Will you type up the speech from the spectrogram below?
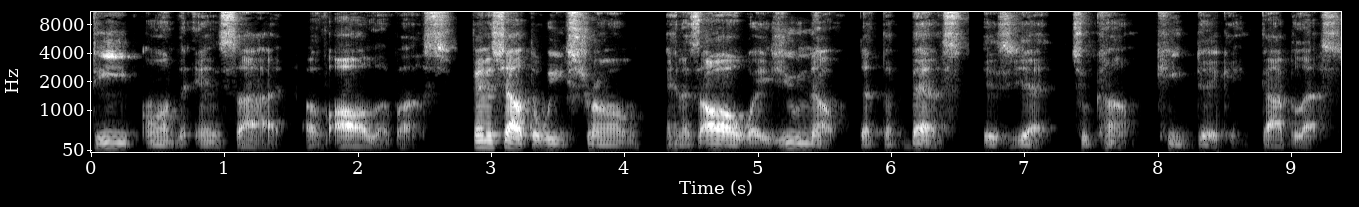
deep on the inside of all of us. Finish out the week strong. And as always, you know that the best is yet to come. Keep digging. God bless.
